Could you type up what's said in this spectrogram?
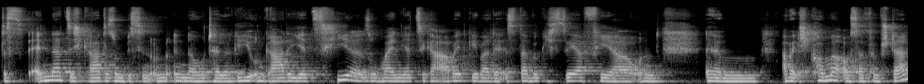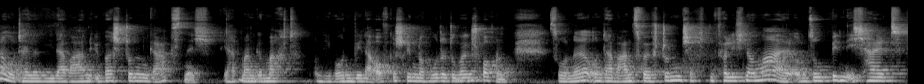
das ändert sich gerade so ein bisschen in der Hotellerie und gerade jetzt hier, so mein jetziger Arbeitgeber, der ist da wirklich sehr fair und ähm, aber ich komme aus der Fünf-Sterne-Hotellerie, da waren Überstunden gab's nicht, die hat man gemacht und die wurden weder aufgeschrieben noch wurde drüber gesprochen, so ne? Und da waren zwölf Stunden Schichten völlig normal. Und so bin ich halt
